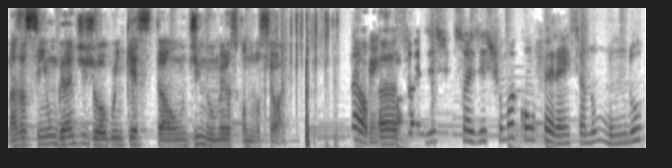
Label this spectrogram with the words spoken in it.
Mas assim, um grande jogo em questão de números quando você olha. Não, uh, só, existe, só existe uma conferência no mundo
